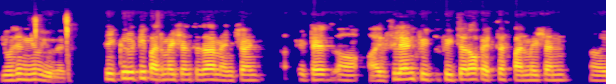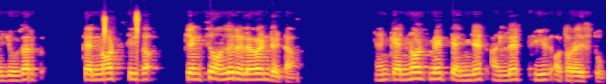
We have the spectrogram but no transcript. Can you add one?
using new UX. Security permissions, as I mentioned, it is uh, excellent fe feature of access permission. Uh, user cannot see the can see only relevant data and cannot make changes unless he is authorized to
